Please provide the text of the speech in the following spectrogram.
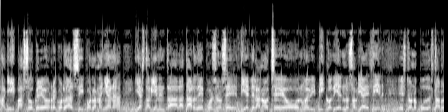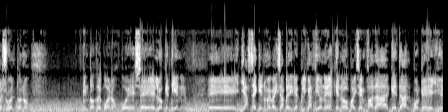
Aquí pasó, creo recordar, sí, por la mañana y hasta bien entrada la tarde, pues no sé, 10 de la noche o 9 y pico, 10, no sabría decir, esto no pudo estar resuelto, ¿no? Entonces, bueno, pues eh, es lo que tiene. Eh, ya sé que no me vais a pedir explicaciones, que no os vais a enfadar, que tal, porque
